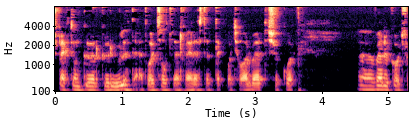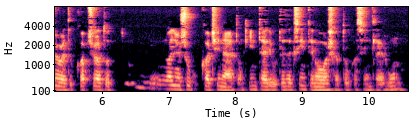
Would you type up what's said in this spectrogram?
spektrum kör körül, tehát vagy szoftver fejlesztettek, vagy hardware és akkor velük, hogy felvettük kapcsolatot, nagyon sokukkal csináltunk interjút, ezek szintén olvashatók a Sinclair Hun.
